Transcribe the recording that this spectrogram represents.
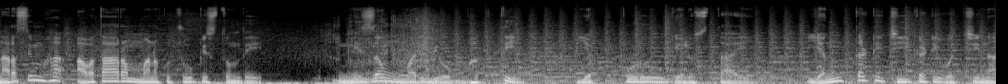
నరసింహ అవతారం మనకు చూపిస్తుంది. నిజం మరియు భక్తి ఎప్పుడూ గెలుస్తాయి. ఎంతటి చీకటి వచ్చినా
